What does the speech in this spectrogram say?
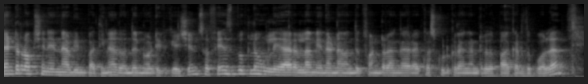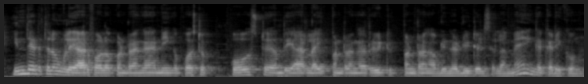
சென்டர் ஆப்ஷன் என்ன அப்படின்னு பார்த்தீங்கன்னா அது வந்து நோட்டிஃபிகேஷன் ஸோ ஃபேஸ்புக்கில் உங்களை யாரெல்லாம் என்னென்ன வந்து பண்ணுறாங்க ரெக்வஸ்ட் கொடுக்குறாங்கன்றதை பார்க்குறது போல் இந்த இடத்துல உங்களை யார் ஃபாலோ பண்ணுறாங்க நீங்கள் போஸ்ட்டை போஸ்ட்டு வந்து யார் லைக் பண்ணுறாங்க ரீட்வீட் பண்ணுறாங்க அப்படின்ற டீட்டெயில்ஸ் எல்லாமே இங்கே கிடைக்கும்.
